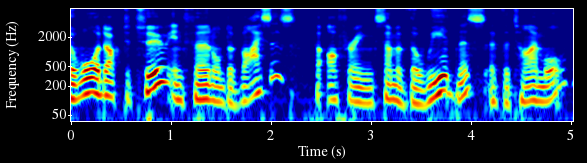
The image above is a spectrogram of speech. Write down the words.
The War Doctor 2, Infernal Devices, for offering some of the weirdness of the Time War.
